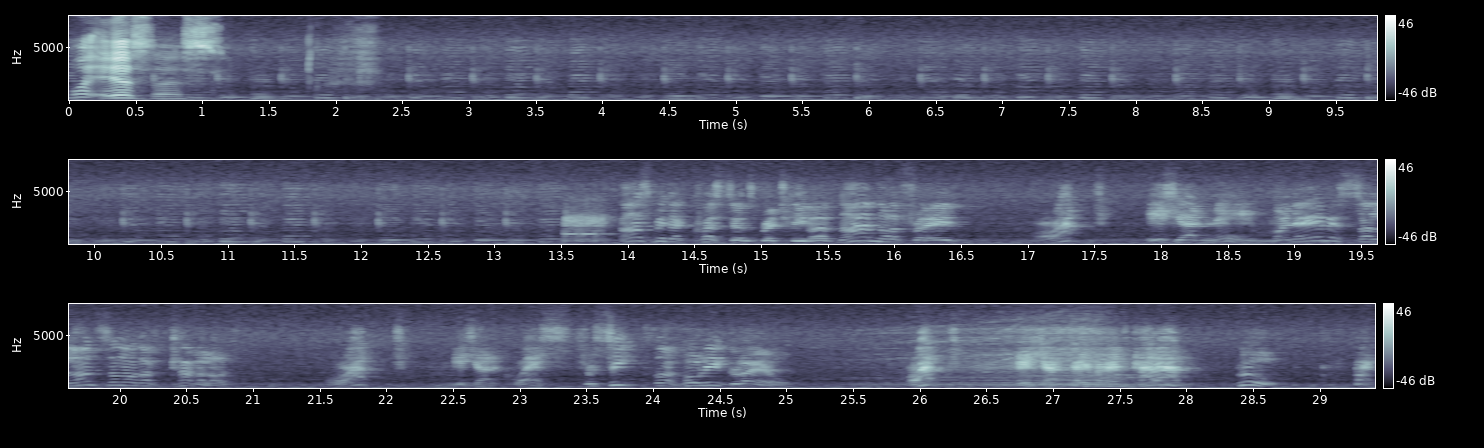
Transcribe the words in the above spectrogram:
What is this? Ask me the questions, Bridge Bridgekeeper. I'm not afraid. What is your name? My name is Sir Lancelot of Camelot. What is your quest? To seek the Holy Grail. What is your favorite color? Blue. Why,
